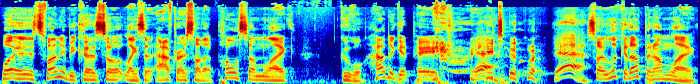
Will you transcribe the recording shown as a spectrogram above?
Well, it's funny because so like I said, after I saw that post, I'm like, Google, how to get paid for Yeah. YouTuber. Yeah. So I look it up and I'm like,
